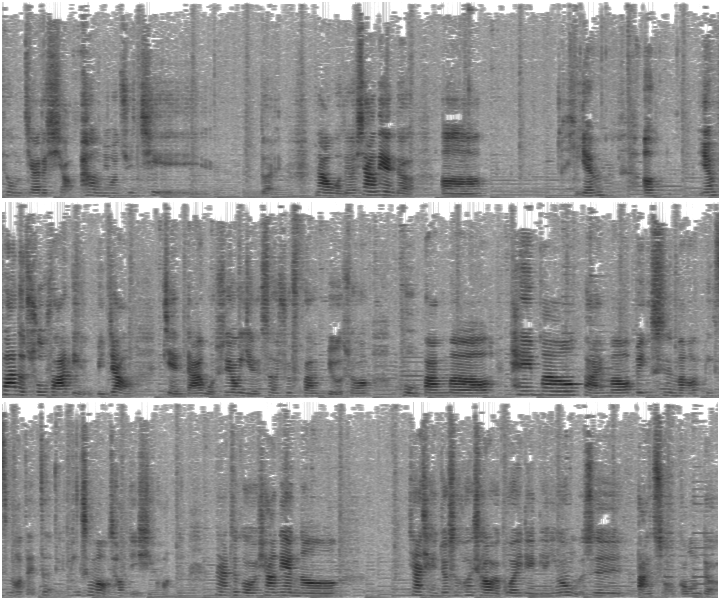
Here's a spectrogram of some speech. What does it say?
是我们家的小胖妞去切。对，那我的项链的呃颜呃研发的出发点比较简单，我是用颜色去分，比如说虎斑猫、黑猫、白猫、冰丝猫，冰丝猫在这里，冰丝猫我超级喜欢。那这个项链呢？价钱就是会稍微贵一点点，因为我们是半手工的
